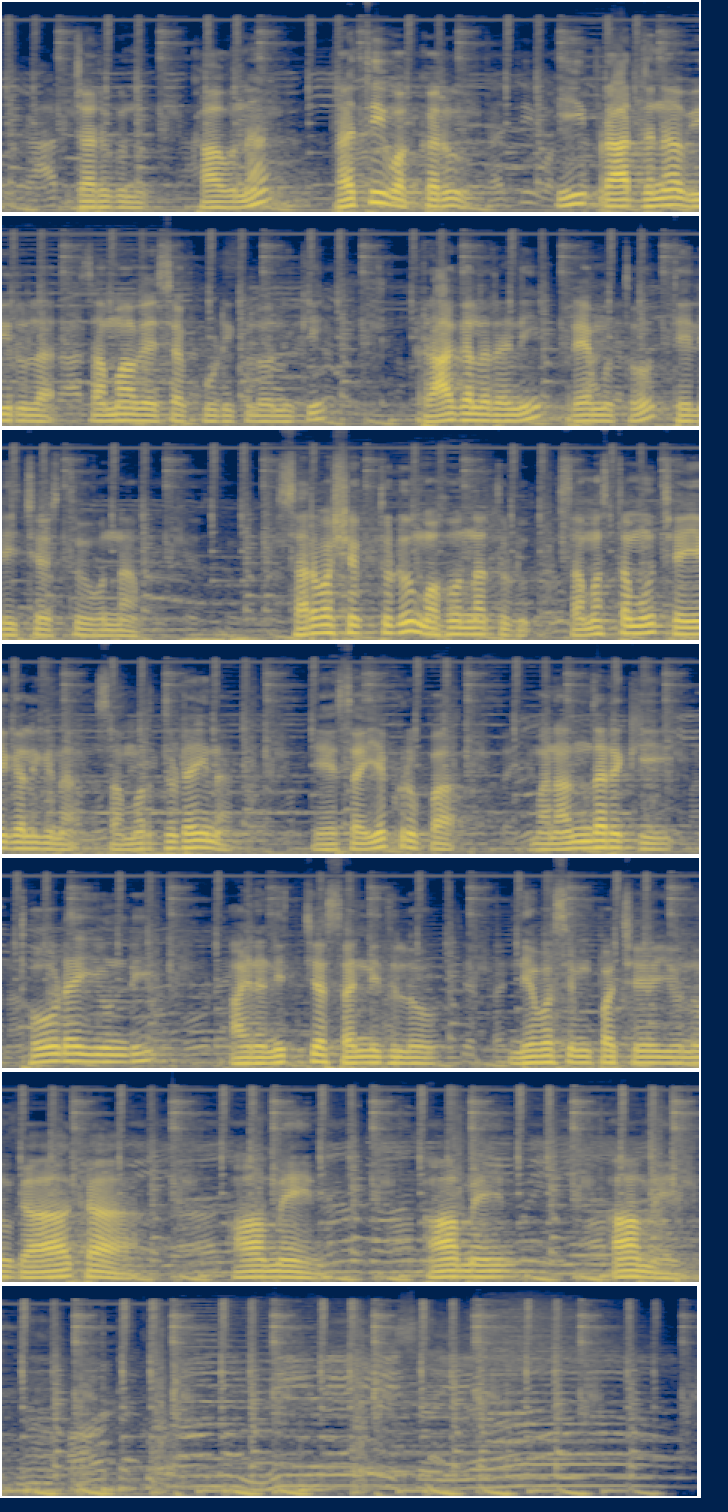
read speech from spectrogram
జరుగును. కావున ప్రతి ఒక్కరూ ఈ ప్రార్థనా వీరుల సమావేశ కూడికలోనికి రాగలరని ప్రేమతో తెలియచేస్తూ ఉన్నాం. సర్వశక్తుడు మహోన్నతుడు సమస్తము చేయగలిగిన సమర్థుడైన ఏసయ్య కృప మనందరికీ తోడైయుండి ఆయన నిత్య సన్నిధిలో నివసింపచేయునుగాక. ఆమెన్. Amen amen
